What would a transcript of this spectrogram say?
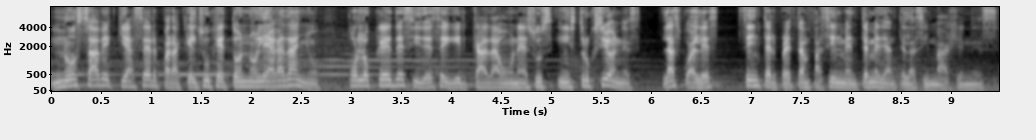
no sabe qué hacer para que el sujeto no le haga daño, por lo que decide seguir cada una de sus instrucciones, las cuales se interpretan fácilmente mediante las imágenes.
